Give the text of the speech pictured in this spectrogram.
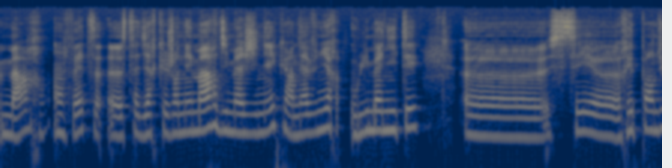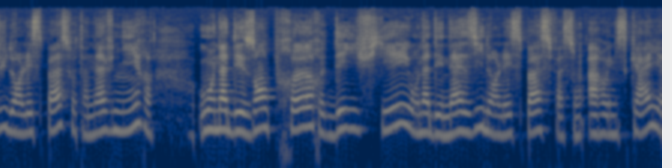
marre, en fait. Euh, C'est-à-dire que j'en ai marre d'imaginer qu'un avenir où l'humanité euh, s'est euh, répandue dans l'espace soit un avenir où on a des empereurs déifiés, où on a des nazis dans l'espace façon Iron Sky.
